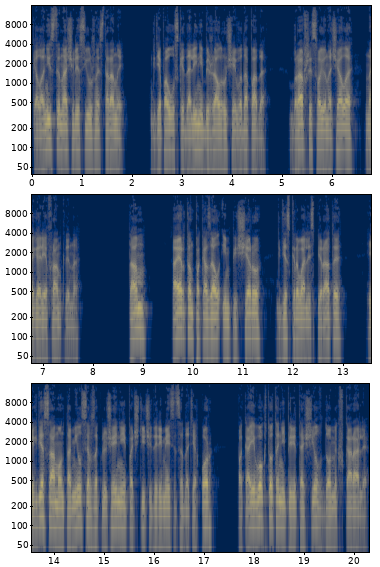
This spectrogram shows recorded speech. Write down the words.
колонисты начали с южной стороны, где по узкой долине бежал ручей водопада, бравший свое начало на горе Франклина. Там Айртон показал им пещеру, где скрывались пираты, и где сам он томился в заключении почти четыре месяца до тех пор, пока его кто-то не перетащил в домик в Корале.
